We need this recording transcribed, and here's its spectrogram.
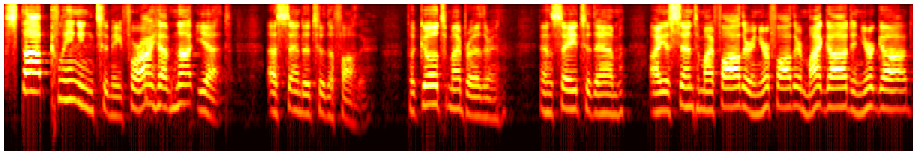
Stop clinging to me, for I have not yet ascended to the Father. But go to my brethren and say to them, I ascend to my Father and your Father, my God and your God.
